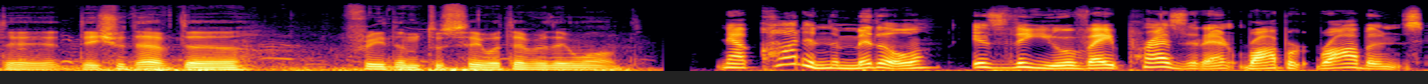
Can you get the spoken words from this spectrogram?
they they should have the freedom to say whatever they want. Now, caught in the middle is the U of A president, Robert Robbins.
